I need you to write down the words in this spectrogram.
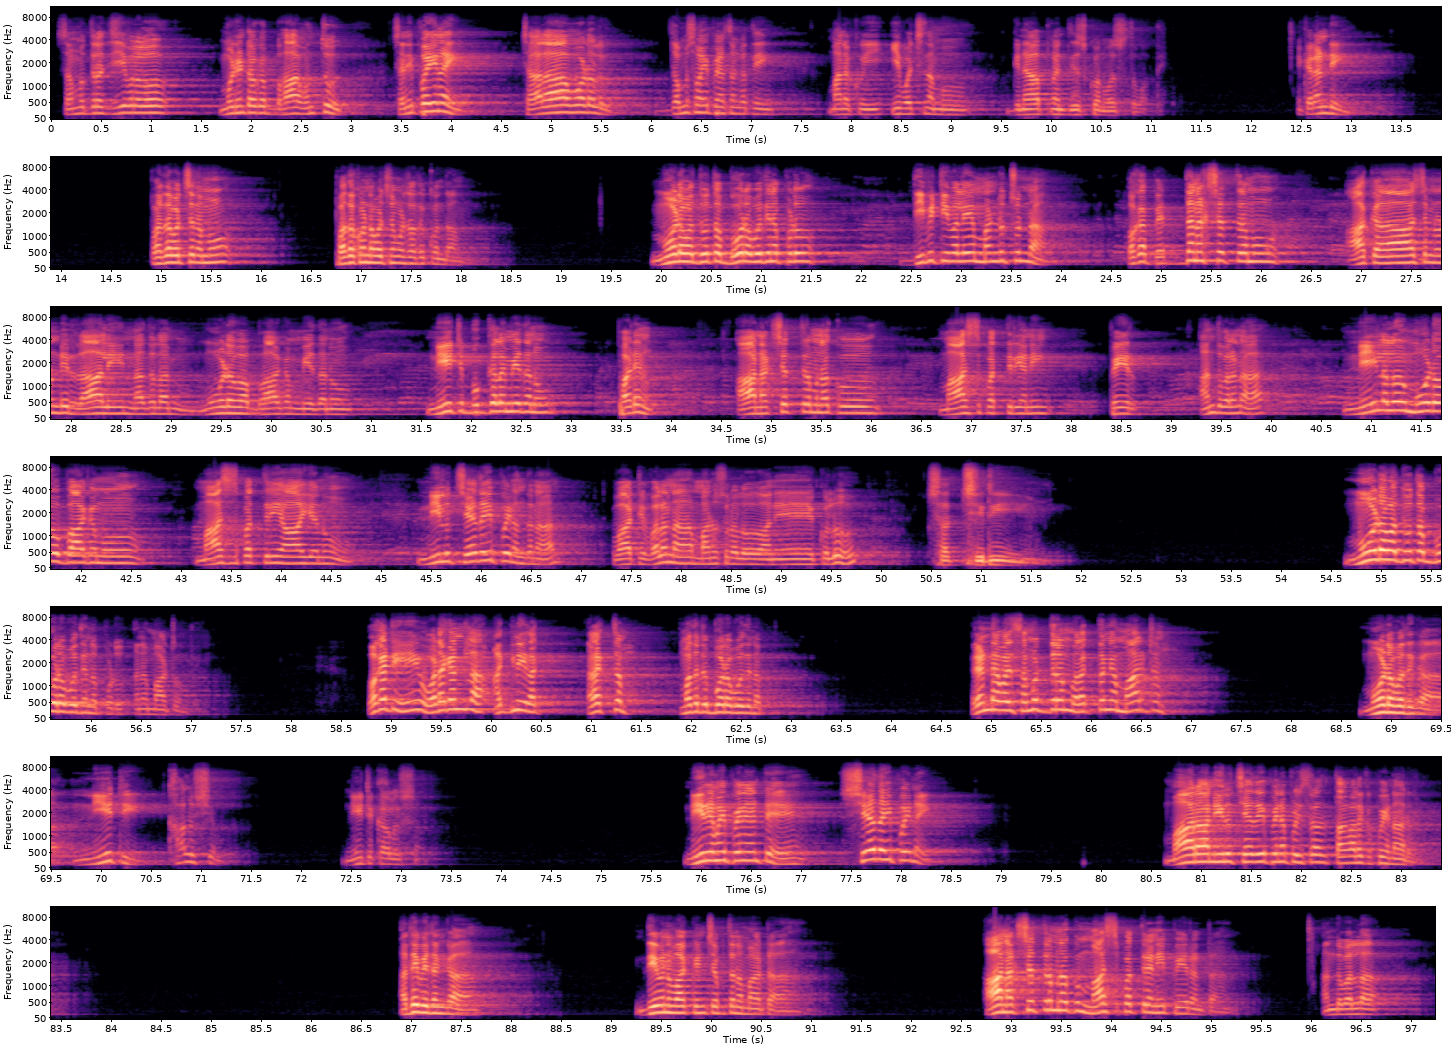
సముద్ర జీవులలో మూడింట ఒక భా వంతు చనిపోయినాయి చాలా ఓడలు ధ్వంసమైపోయిన సంగతి మనకు ఈ- ఈ వచనము జ్ఞాపకం తీసుకొని వస్తూ ఉంది ఇక రండి. పదవచనము పదకొండవచనం కూడా చదువుకుందాం. మూడవ దూత బూర వదినప్పుడు దివిటి వలె మండుచున్న ఒక పెద్ద నక్షత్రము ఆకాశం నుండి రాలి నదుల మూడవ భాగం మీదను నీటి బుగ్గల మీదను పడెను. ఆ నక్షత్రమునకు మాసిపత్రి అని పేరు. అందువలన నీళ్ళలో మూడవ భాగము మాసిపత్రి ఆయను నీళ్ళు చేదైపోయినందున వాటి వలన మనుషులలో అనేకులు చచ్చిరి. మూడవ దూత బూర ఊదినప్పుడు అనే మాట ఉంది. ఒకటి వడగండ్ల అగ్ని రక్- రక్తం మొదటి బూర ఊదినప్పుడు రెండవది సముద్రం రక్తంగా మారటం. మూడవదిగా నీటి కాలుష్యం. నీటి కాలుష్యం. నీరేమైపోయినాయంటే చేదైపోయినాయి. మారా నీరు చేదైపోయినప్పుడు ఇస్రాయల్ తాగలేకపోయినారు. అదేవిధంగా దేవుని వాక్యం చెబుతున్న మాట ఆ నక్షత్రమునకు మాసిపత్రి అని పేరంట. అందువల్ల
